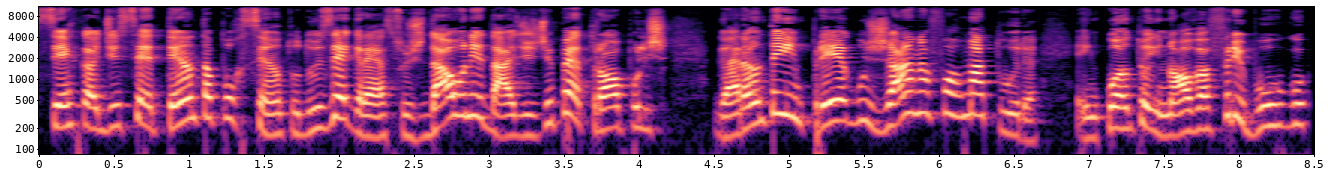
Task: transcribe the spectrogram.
Cerca de 70% dos egressos da unidade de Petrópolis garantem emprego já na formatura, enquanto em Nova Friburgo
